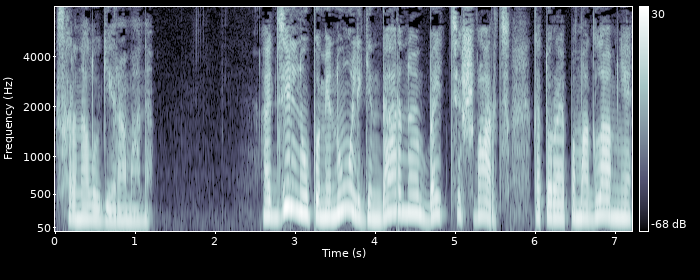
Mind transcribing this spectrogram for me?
с хронологией романа. Отдельно упомяну легендарную Бетти Шварц, которая помогла мне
